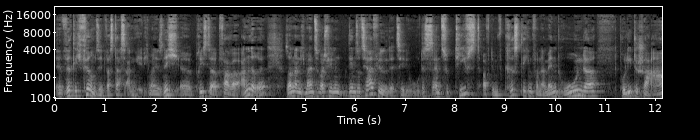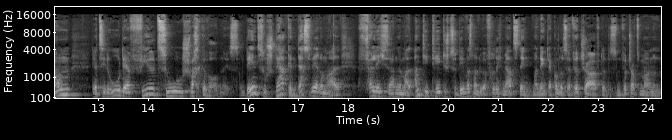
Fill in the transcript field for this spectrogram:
äh, wirklich firm sind, was das angeht. Ich meine jetzt nicht äh, Priester, Pfarrer, andere, sondern ich meine zum Beispiel den, den Sozialflügel der CDU. Das ist ein zutiefst auf dem christlichen Fundament ruhender politischer Arm, der CDU, der viel zu schwach geworden ist. Und den zu stärken, das wäre mal völlig, sagen wir mal, antithetisch zu dem, was man über Friedrich Merz denkt. Man denkt, er kommt aus der Wirtschaft und ist ein Wirtschaftsmann und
